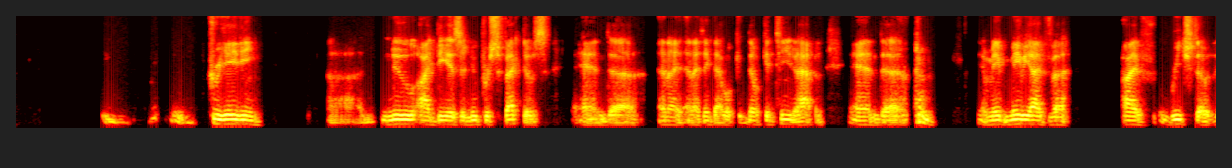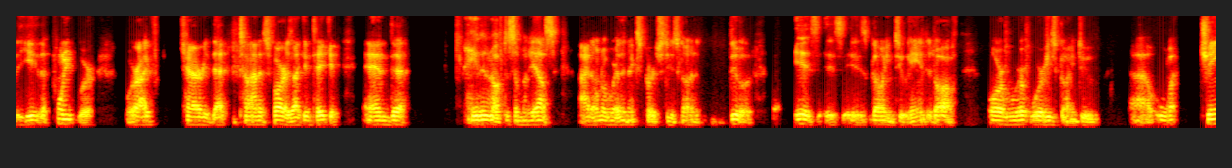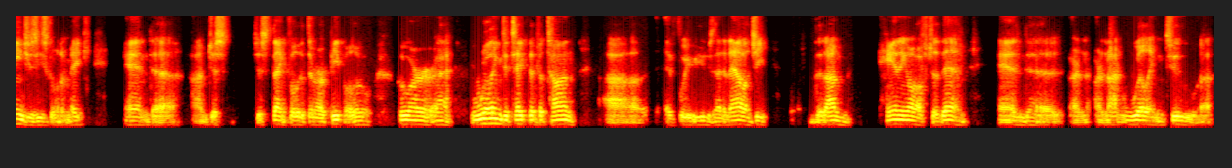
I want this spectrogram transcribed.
creating uh, new ideas and new perspectives, and uh, and I and I think that will that will continue to happen. And uh, you know, maybe maybe I've uh, I've reached the, the the point where where I've carried that baton as far as I can take it, and uh, handed it off to somebody else. I don't know where the next person who's going to do it is is is going to hand it off, or where, where he's going to uh, what changes he's going to make. And uh, I'm just just thankful that there are people who who are uh, willing to take the baton. Uh, if we use that analogy, that I'm handing off to them and uh, are, are not willing to uh,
